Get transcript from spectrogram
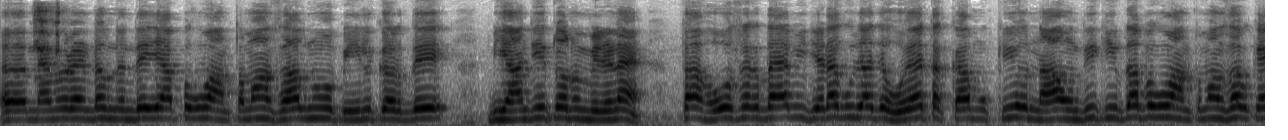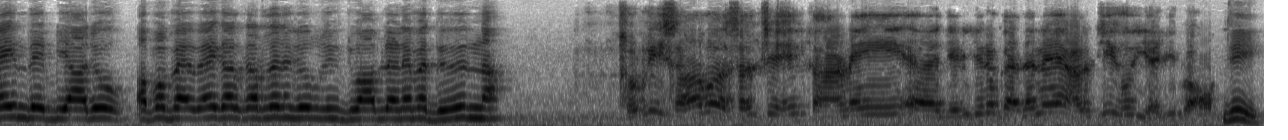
ਮੈਮੋਰੈਂਡਮ ਦਿੰਦੇ ਜਾਂ ਭਗਵੰਤ ਮਾਨ ਸਾਹਿਬ ਨੂੰ ਅਪੀਲ ਕਰਦੇ ਵੀ ਹਾਂਜੀ ਤੁਹਾਨੂੰ ਮਿਲਣਾ ਹੈ। ਤਾਂ ਹੋ ਸਕਦਾ ਹੈ ਵੀ ਜਿਹੜਾ ਕੁਝ ਅੱਜ ਹੋਇਆ ਧੱਕਾ ਮੁੱਕੀ ਉਹ ਨਾ ਹੁੰਦੀ ਕੀ ਤਾਂ ਭਗਵੰਤ ਮਾਨ ਸਾਹਿਬ ਕਹਿ ਦਿੰਦੇ ਵੀ ਆ ਜਾਓ ਆਪਾਂ ਬਹਿ ਬਹਿ ਗੱਲ ਕਰ ਲੈਣੇ ਜੋ ਤੁਸੀਂ ਜਵਾਬ ਲੈਣੇ ਮੈਂ ਦੇ ਦਿੰਦਾ। ਛੋਟੀ ਸਾਹਿਬ ਅਸਲ 'ਚ ਇਹ ਕਹਾਣੀ ਜਿਹੜੀ ਜਿਹਨੂੰ ਕਹਿੰਦੇ ਨੇ ਅਲਝੀ ਹੋਈ ਹੈ ਜੀ ਬਹੁਤ। ਜੀ।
